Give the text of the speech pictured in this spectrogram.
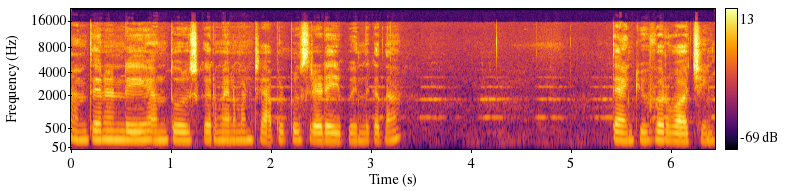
అంతేనండి. అంత రుచికరమైన మన చేపల పులుసు రెడీ అయిపోయింది కదా. థ్యాంక్ యూ ఫర్ వాచింగ్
